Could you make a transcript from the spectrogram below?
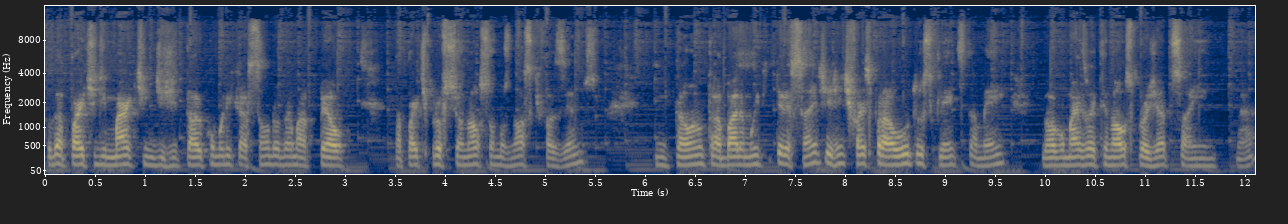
toda a parte de marketing digital e comunicação da Damapel, na parte profissional somos nós que fazemos. Então é um trabalho muito interessante a gente faz para outros clientes também. Logo mais vai ter novos projetos saindo, né?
